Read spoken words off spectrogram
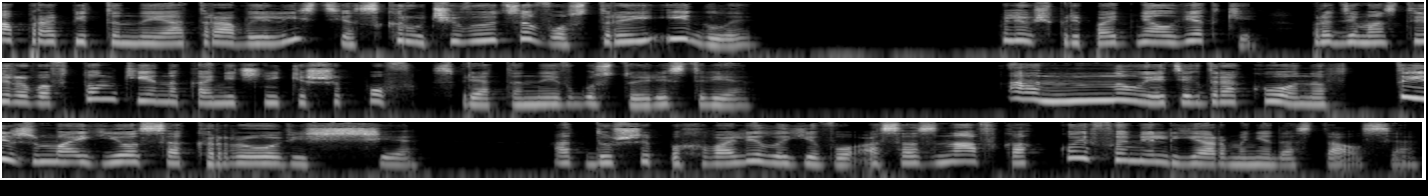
а пропитанные отравой листья скручиваются в острые иглы». Плющ приподнял ветки, продемонстрировав тонкие наконечники шипов, спрятанные в густой листве. «А ну, этих драконов! Ты ж мое сокровище!» От души похвалила его, осознав, какой фамильяр мне достался.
